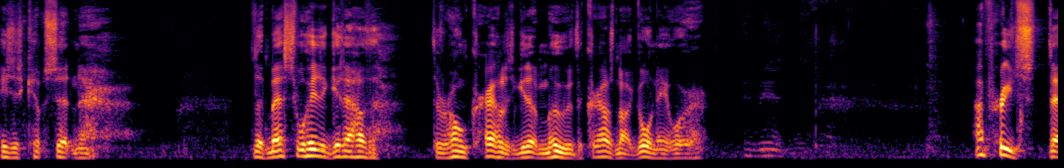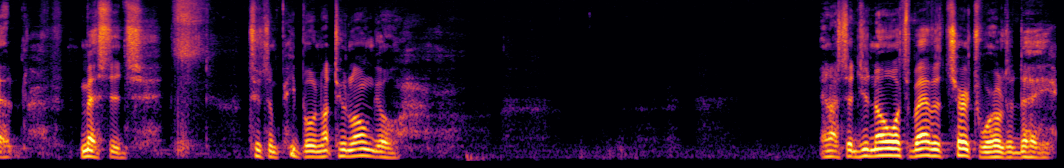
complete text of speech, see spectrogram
He just kept sitting there the best way to get out of the, the wrong crowd is to get up and move. The crowd's not going anywhere. Amen. I preached that message to some people not too long ago. And I said, You know what's bad with the church world today?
